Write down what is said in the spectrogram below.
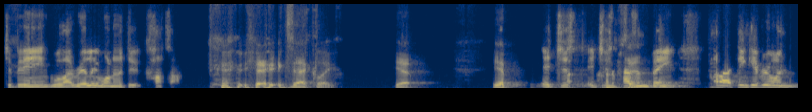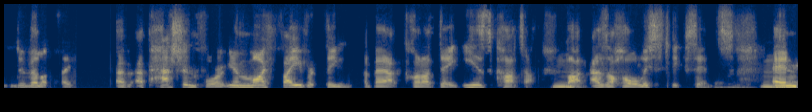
to being, well, I really want to do kata. yeah, exactly. Yep. Yep. It just it just 100%. hasn't been. But I think everyone develops a a, a, passion for it. You know, my favorite thing about karate is kata, mm. but as a holistic sense. Mm. And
